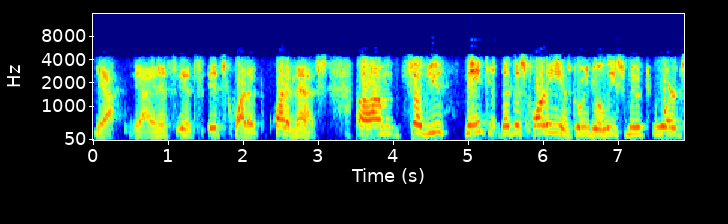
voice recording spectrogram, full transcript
Yeah, yeah, and it's it's it's quite a quite a mess. Um, so do you think that this party is going to at least move towards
